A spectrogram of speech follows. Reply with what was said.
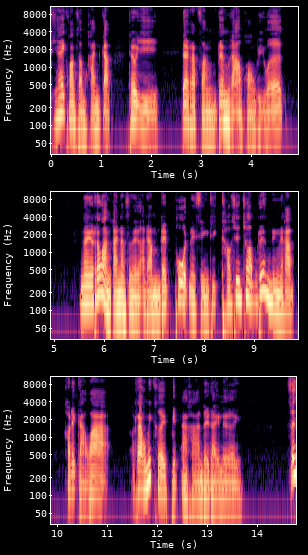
ที่ให้ความสำคัญกับเทคโนโลยี ได้รับฟังเรื่องราวของ WeWork ในระหว่างการนำเสนออดัมได้พูดในสิ่งที่เขาชื่นชอบเรื่องหนึ่งนะครับ เขาได้กล่าวว่าเราไม่เคยปิดอาคารใด ๆ เลย ซึ่ง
